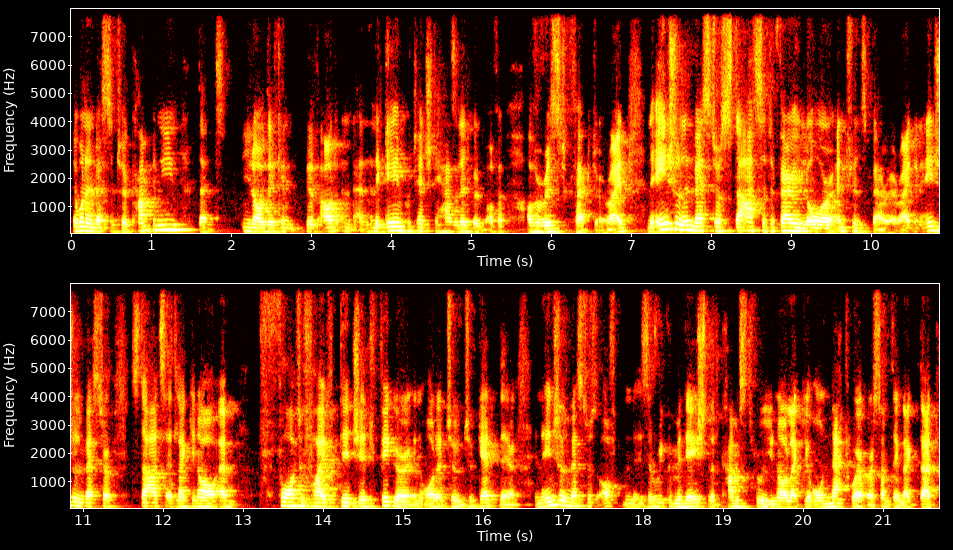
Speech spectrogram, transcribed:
they want to invest into a company that you know they can build out and, and, the game potentially has a little bit of a of a risk factor right? An angel investor starts at a very lower entrance barrier right? An angel investor starts at like you know um, four to five digit figure in order to to get there. And angel investors often is a recommendation that comes through you know like your own network or something like that.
